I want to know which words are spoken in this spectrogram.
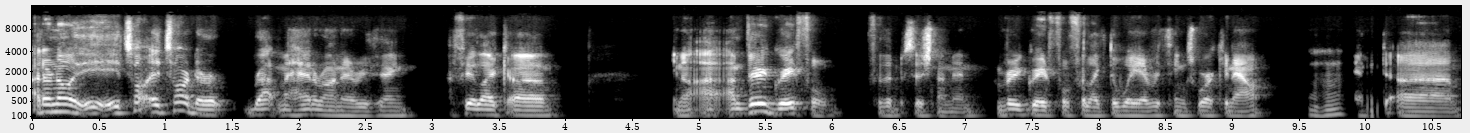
I don't know. It, it's it's hard to wrap my head around everything. I feel like, uh, you know, I, am very grateful for the position I'm in. I'm very grateful for like the way everything's working out, mm-hmm. and uh,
